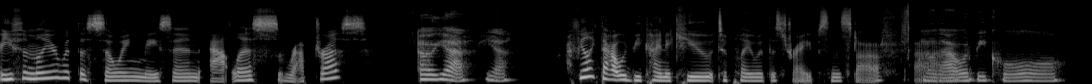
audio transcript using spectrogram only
are you familiar with the sewing mason atlas wrap dress? oh yeah, yeah. I feel like that would be kind of cute to play with the stripes and stuff. Oh, that Um, would be cool.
